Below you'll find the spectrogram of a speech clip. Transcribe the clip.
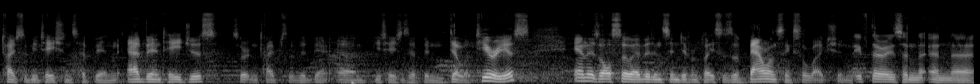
types of mutations have been advantageous, certain types of uh, mutations have been deleterious, and there's also evidence in different places of balancing selection. If there is an, an, uh,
